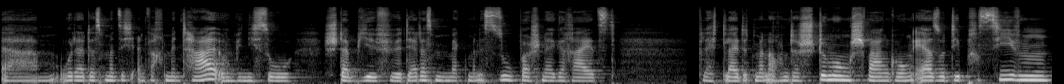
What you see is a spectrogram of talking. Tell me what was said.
ähm, oder dass man sich einfach mental irgendwie nicht so stabil fühlt. Ja, dass man merkt, man ist super schnell gereizt. Vielleicht leidet man auch unter Stimmungsschwankungen, eher so depressiven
